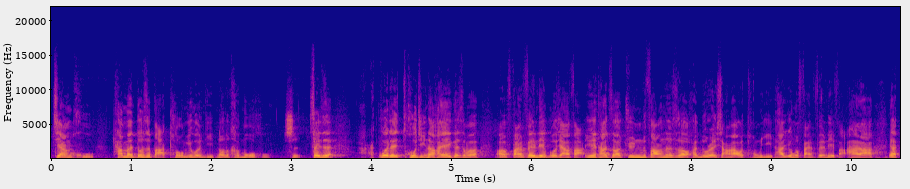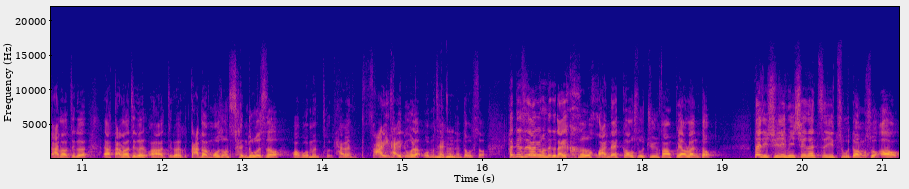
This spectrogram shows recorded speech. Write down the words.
江湖，他们都是把统一问题弄得很模糊，是甚至为了胡锦涛还有一个什么啊反分裂国家法，因为他知道军方那时候很多人想要统一，他用反分裂法啊，要达到这个要达到这个啊这个达到某种程度的时候，哇，我们台湾法理台独了，我们才可能动手。他就是要用这个来和缓，来告诉军方不要乱动。那你习近平现在自己主动说哦，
